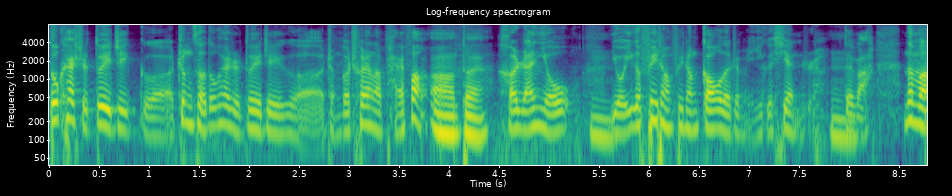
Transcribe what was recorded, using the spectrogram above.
都开始对这个政策都开始对这个整个车辆的排放啊，对，和燃油嗯。有一个非常非常高的这么一个限制，嗯。对吧？那么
